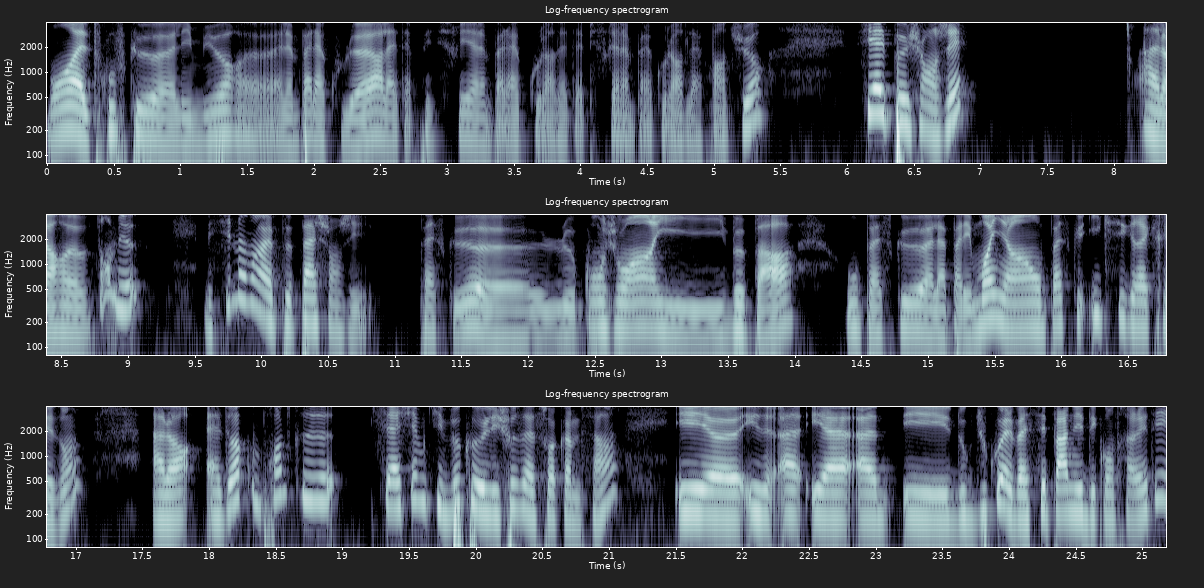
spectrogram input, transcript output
Bon, elle trouve que les murs, elle aime pas la couleur, la tapisserie, elle aime pas la couleur de la tapisserie, elle aime pas la couleur de la peinture. Si elle peut changer, alors euh, tant mieux. Mais si maintenant elle peut pas changer, parce que euh, le conjoint il veut pas, ou parce qu'elle n'a pas les moyens, ou parce que x, y raison, alors elle doit comprendre que c'est HM qui veut que les choses soient comme ça. Et, euh, et, donc du coup, elle va s'épargner des contrariétés.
